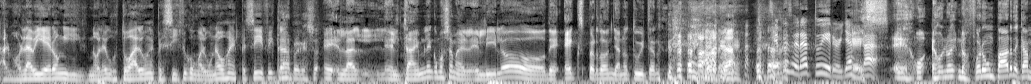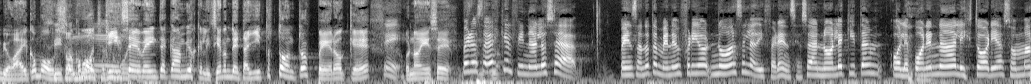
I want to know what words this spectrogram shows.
A lo mejor la vieron y no le gustó algo en específico, con alguna voz en específica. Claro, porque eso- eh, la- el timeline, ¿cómo se llama? El, el hilo de ex, perdón, ya no Twitter. ¿Verdad? Siempre será Twitter, ya está. es, es- o- es uno- nos fueron un par de cambios. Hay como, Sí, son, son como muchos, son 15, muchos. 20 cambios que le hicieron detallitos tontos, pero que Sí. uno dice. Pero sabes que al final, o sea, pensando también en frío, no hace la diferencia. O sea, no le quitan o le ponen nada a la historia, son más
